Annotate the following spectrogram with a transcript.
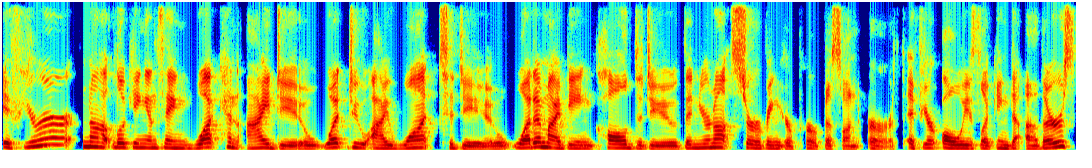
if you're not looking and saying, what can I do? What do I want to do? What am I being called to do? Then you're not serving your purpose on earth. If you're always looking to others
